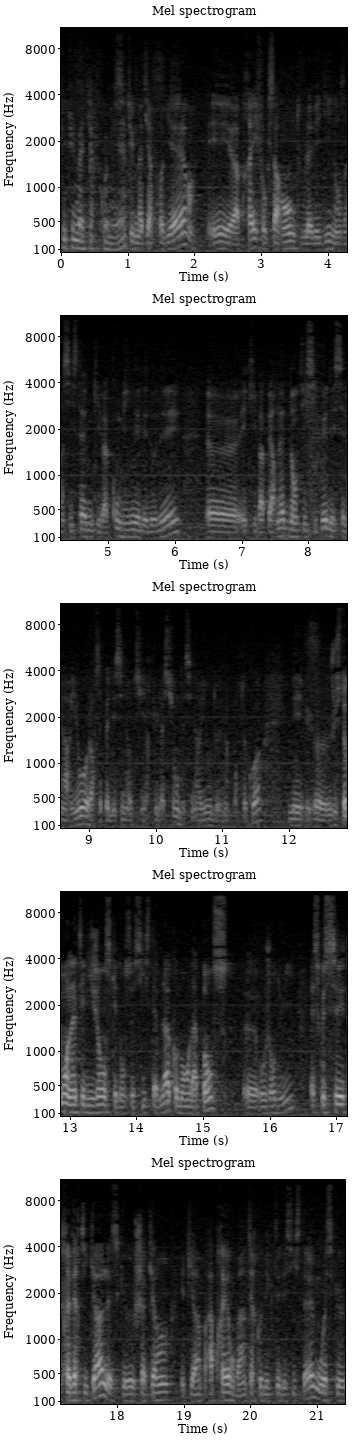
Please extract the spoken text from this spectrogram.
C'est une matière première. C'est une matière première. Et après, il faut que ça rentre, vous l'avez dit, dans un système qui va combiner des données euh, et qui va permettre d'anticiper des scénarios. Alors, ça peut être des scénarios de circulation, des scénarios de n'importe quoi. Mais euh, justement, l'intelligence qui est dans ce système-là, comment on la pense euh, aujourd'hui Est-ce que c'est très vertical? Est-ce que chacun. Et puis après, on va interconnecter des systèmes? Ou est-ce que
